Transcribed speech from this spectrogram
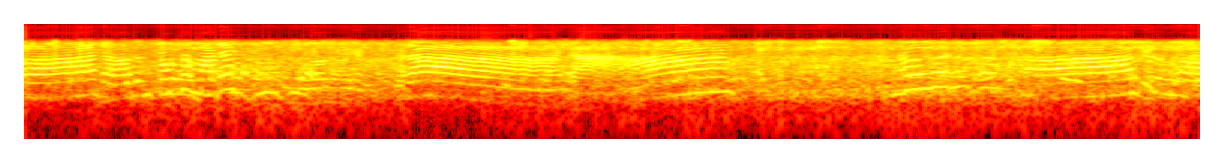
Ah, dah ada tuan sama ada. Dah, ya. Nama dia. Ah, tengok.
